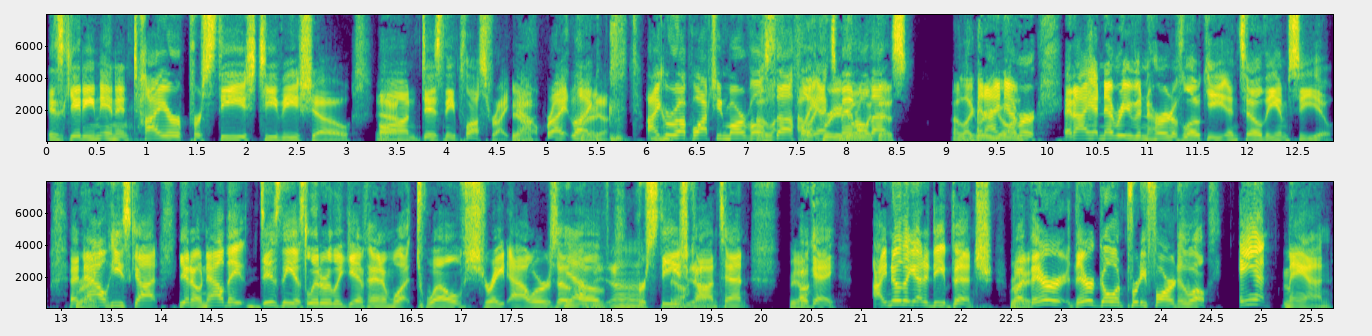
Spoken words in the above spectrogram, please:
is getting an entire prestige TV show Yeah. on Disney Plus right Yeah. now, right? Like, Right. I grew up watching Marvel I, li- stuff, I like, like X Men, all that. this. I like and where I you're going. never and I had never even heard of Loki until the MCU. And Right. now he's got, you know, now they Disney has literally given him what, 12 straight hours of, Yeah. of Uh-huh. prestige Yeah. content. Yeah. Okay. I know they got a deep bench, but Right. they're they're going pretty far into the well. Ant Man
